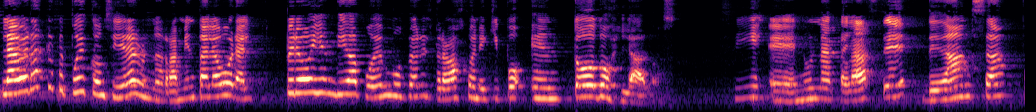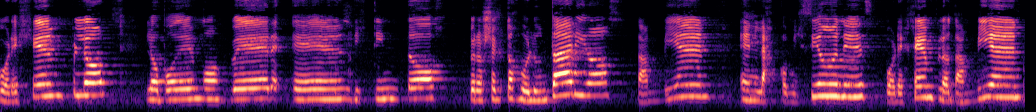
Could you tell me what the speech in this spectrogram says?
La verdad es que se puede considerar una herramienta laboral, pero hoy en día podemos ver el trabajo en equipo en todos lados en una clase de danza, por ejemplo, lo podemos ver en distintos proyectos voluntarios también, en las comisiones, por ejemplo, también.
